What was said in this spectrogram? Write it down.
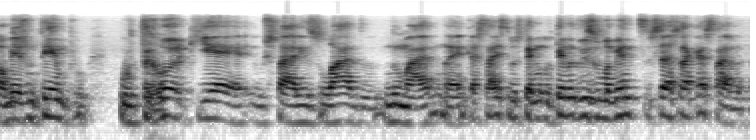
ao mesmo tempo o terror que é o estar isolado no mar, não é? Cá está, isto, o, tema, o tema do isolamento já, já cá estava.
